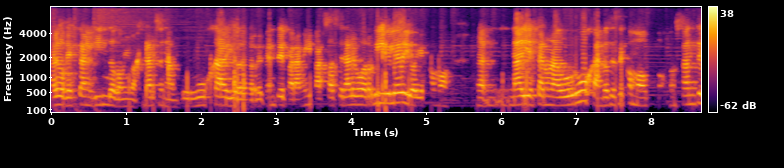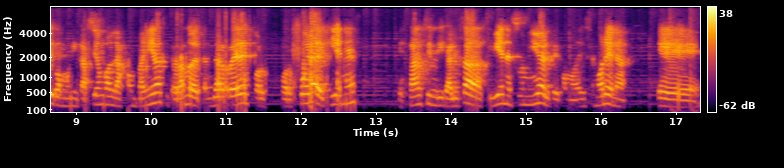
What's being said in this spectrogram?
algo que es tan lindo como imaginarse una burbuja, digo, de repente para mí pasó a ser algo horrible, digo, y es como, nadie está en una burbuja, entonces es como constante comunicación con las compañeras y tratando de tender redes por, por fuera de quienes están sindicalizadas, si bien es un nivel que, como dice Morena, eh,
